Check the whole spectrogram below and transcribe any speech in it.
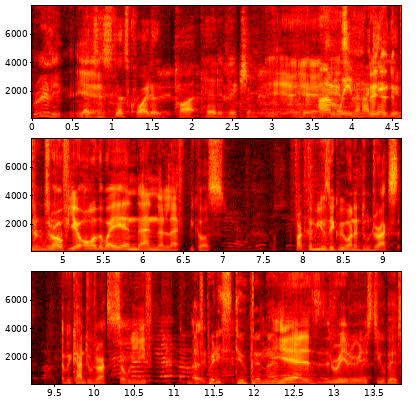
Really? That's just, that's quite a pothead addiction. Yeah. I'm leaving. I They- can't they get drove here all the way and then they left because fuck the music. We want to do drugs. And we can't do drugs, so we leave. That's pretty stupid, man. Yeah, it's really really stupid.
